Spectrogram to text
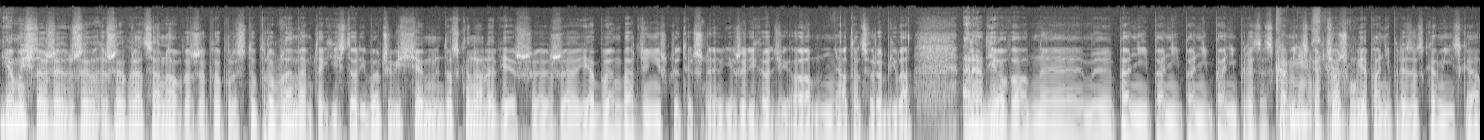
Ja myślę, że, że, że wraca nowe, że po prostu problemem tej historii, bo oczywiście doskonale wiesz, że ja byłem bardziej niż krytyczny, jeżeli chodzi o, o to, co robiła radiowo pani, pani, pani, pani prezes Kamińska. Kamińska. Wciąż mówię pani prezes Kamińska,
